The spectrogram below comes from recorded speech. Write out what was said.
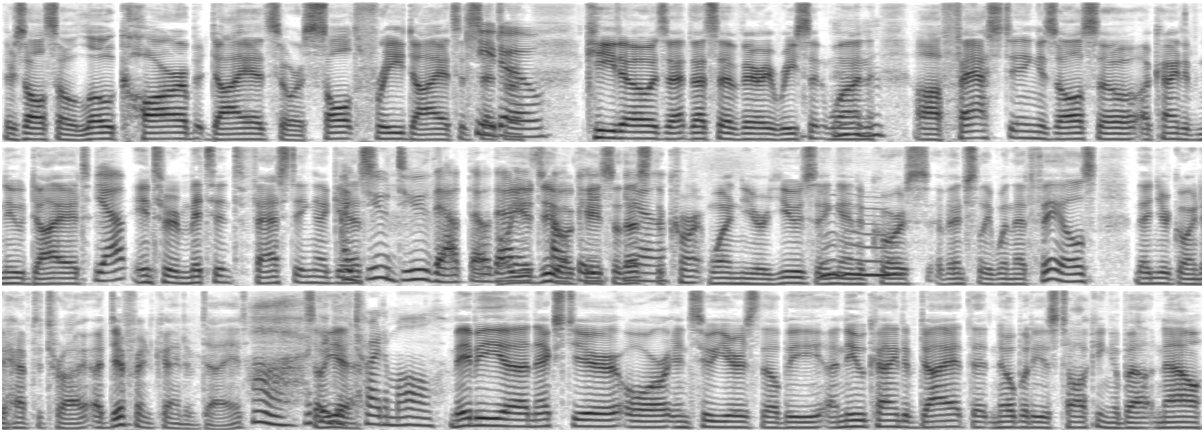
There's also low carb diets or salt free diets, etc. Keto. Keto is that that's a very recent one. Mm -hmm. uh, fasting is also a kind of new diet. Yep. Intermittent fasting, I guess. I do do that though. That oh, you do. Healthy. Okay, so that's yeah. the current one you're using, mm -hmm. and of mm-hmm. course, eventually, when that fails, then you're going to have to try a different kind of diet. Ah, I so, think yeah, I've tried them all. Maybe uh, next year or in two years there'll be a new kind of diet that nobody is talking about now.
